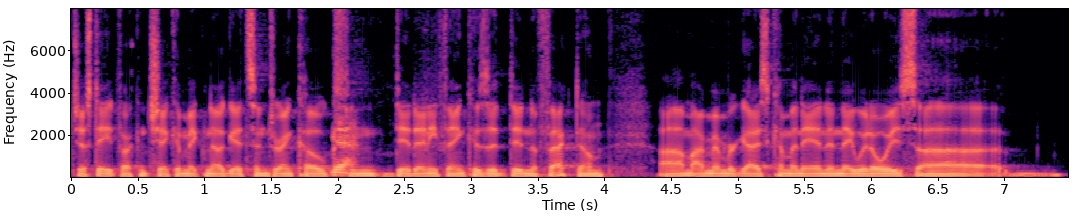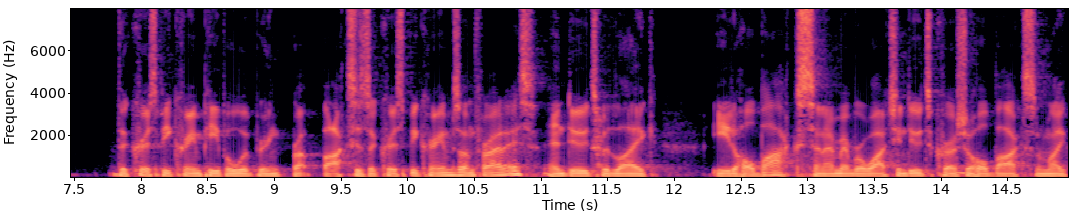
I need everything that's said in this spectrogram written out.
just ate fucking chicken McNuggets and drank cokes yeah. and did anything because it didn't affect them. Um, I remember guys coming in and they would always. Uh, the Krispy Kreme people would bring boxes of Krispy Kremes on Fridays, and dudes would like eat a whole box. And I remember watching dudes crush a whole box. And I'm like,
